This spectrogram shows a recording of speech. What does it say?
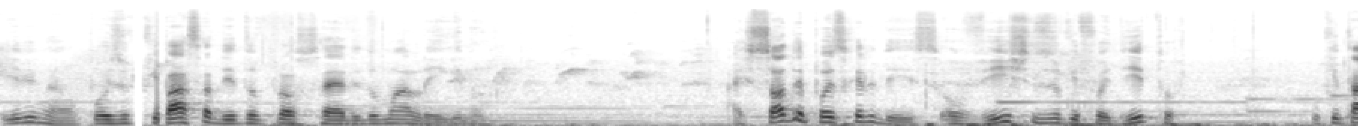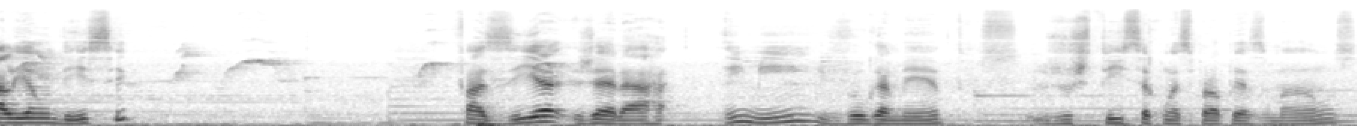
e de não. Pois o que passa dito procede do maligno. Aí só depois que ele diz: Ouvistes o que foi dito? O que Talião disse fazia gerar em mim julgamentos, justiça com as próprias mãos,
